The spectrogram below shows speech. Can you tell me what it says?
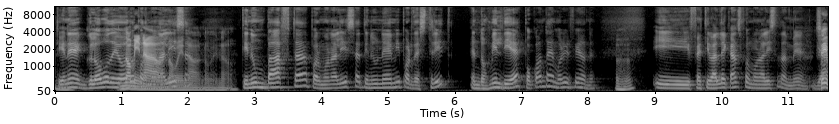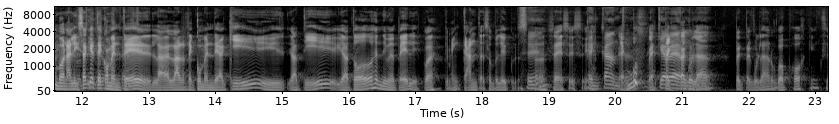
Tiene Globo de Oro nominado, por Mona Lisa. Nominado, nominado. Tiene un BAFTA por Mona Lisa. Tiene un Emmy por The Street en 2010, poco antes de morir, fíjate. Y Festival de Cannes por Mona Lisa también. sí, Mona Lisa que te comenté, la, la, recomendé aquí y a ti y a todos en Dime Peli, pues, que me encanta esa película. Sí, sí, sí, sí. Te encanta. Es, espectacular, espectacular. Bob Hoskins, sí.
